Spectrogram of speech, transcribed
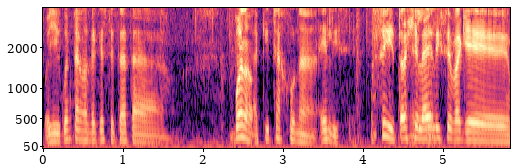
Oye, cuéntanos de qué se trata. Bueno, aquí trajo una hélice. Sí, traje la hélice para que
